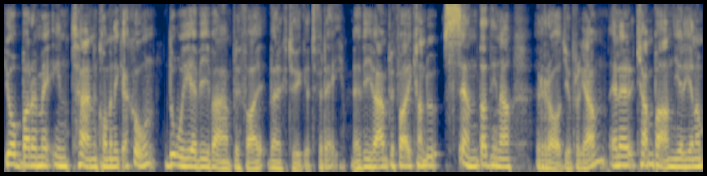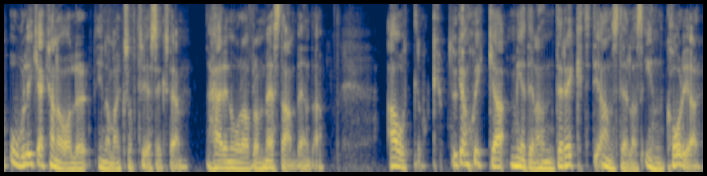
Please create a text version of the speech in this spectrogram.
Jobbar du med intern kommunikation, då är Viva Amplify verktyget för dig. Med Viva Amplify kan du sända dina radioprogram eller kampanjer genom olika kanaler inom Microsoft 365. Det här är några av de mest använda. Outlook. Du kan skicka meddelanden direkt till anställdas inkorgar.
